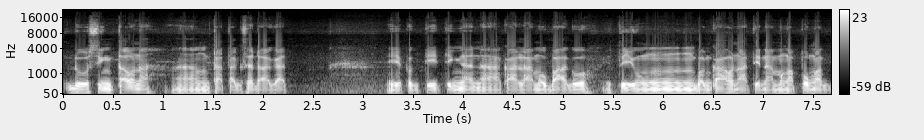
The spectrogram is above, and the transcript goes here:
dusing taon na ang tatag sa dagat. Eh, pag titingnan, na akala mo bago. Ito yung bangkaho natin na mga pungag.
